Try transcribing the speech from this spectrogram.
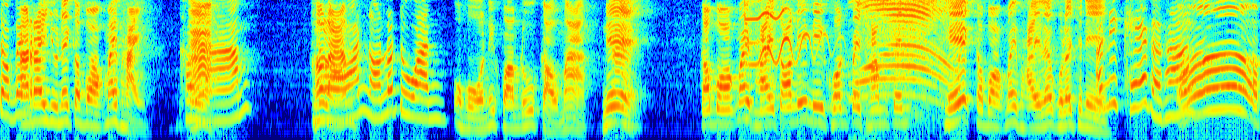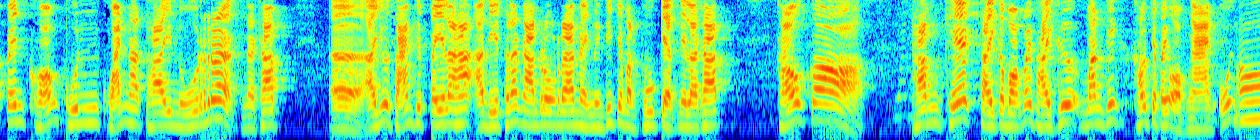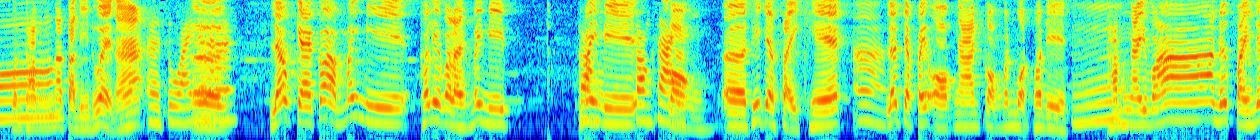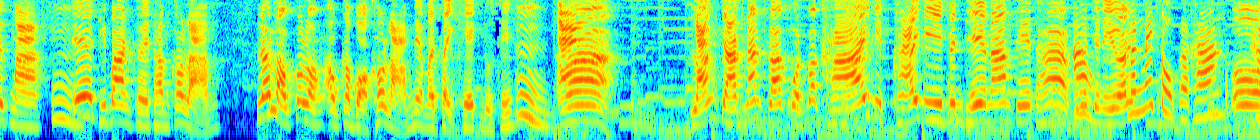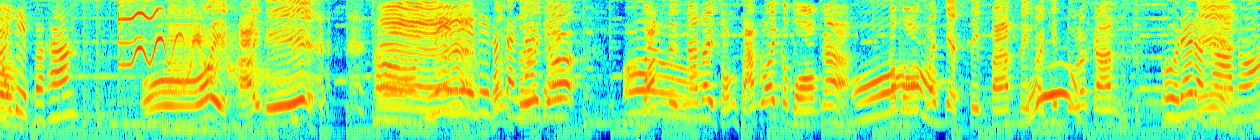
จบไปอะไรอยู่ในกระบอกไม้ไผ่ข้าวหอะลามข้าวหลามนอนหนอนรถด่วนโอ้โห นี่ความรู้เก่ามาก นี่กระบอกไม้ไผ่ตอนนี้มีคนไปทำเป็นเค้กกระบอกไม้ไผ่แล้วคุณรัชนีอันนี้เค้กเหรอคะเออเป็นของคุณขวัญหทัยหนูเลิกษ์นะครับเอออายุ 30 ปีแล้วฮะ อดีตพนักงานโรงแรมแห่งหนึ่งที่จังหวัดภูเก็ตนี่แหละครับเขาก็ทำเค้กใส่กระบอกไม้ไผ่คือวันที่เขาจะไปออกงานโอ้ยอ๋อคนทำหน้าตาดีด้วยนะฮะเออสวยเอนะอ แล้วแกก็ไม่มีเขาเรียกว่าอะไรไม่มีกล่องไม่มีกล่องใส่กล่องเอ่อที่จะใส่เค้กอ่าแล้วจะไปออกงานกล่องมันหมดพอดีอืมทำไงวะนึกไปนึกมา อืมเอ๊ะที่บ้านเคยทำข้าวหลาม แล้วเราก็ลองเอากระบอกข้าวหลามเนี่ยมาใส่เค้กดูสิอืม อ่า หลังจากนั้นปรากฏว่าขายดิบขายดีเป็นเทน้ำเทท่าคุณอ้าวรัชนีเอ้ย มันไม่สุกเหรอะคะโอ้ขายดิบเหรอะคะโอ้ยขายดีเออนี่นี่นี่คเขานแต่งหซื้อน้าเยเค้อะกโอ้ วันหนึ่งนะได้2 3 0 0กระบอกอะโอ้ กระบอกละ70 80โอ้มาคิดดูแล้วกัน เออได้ราคาเนาะ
